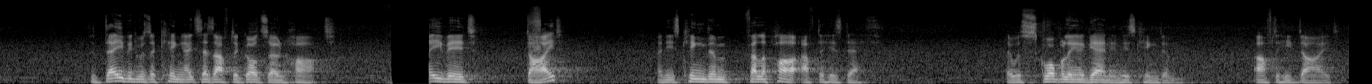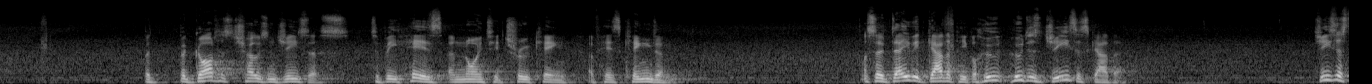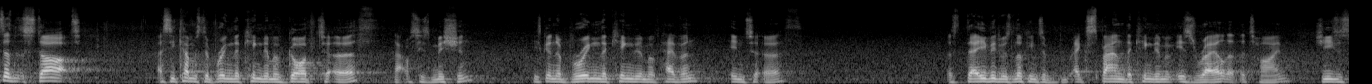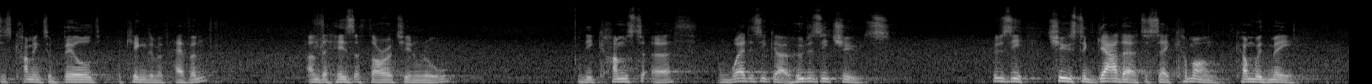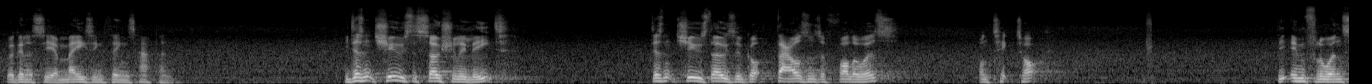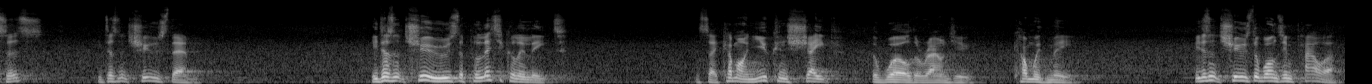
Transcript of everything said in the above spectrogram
So, David was a king, it says, after God's own heart. David died, and his kingdom fell apart after his death. there was squabbling again in his kingdom after he died. But, but God has chosen Jesus to be his anointed true king of his kingdom. And so David gathered people. Who, who does Jesus gather? Jesus doesn't start as he comes to bring the kingdom of God to earth. That was his mission. He's going to bring the kingdom of heaven into earth. As David was looking to expand the kingdom of Israel at the time, Jesus is coming to build the kingdom of heaven under his authority and rule. And he comes to earth. And where does he go? Who does he choose? Who does he choose to gather to say, Come on, come with me? We're going to see amazing things happen. He doesn't choose the social elite, he doesn't choose those who've got thousands of followers on TikTok, the influencers. He doesn't choose them. He doesn't choose the political elite and say, Come on, you can shape the world around you. Come with me. He doesn't choose the ones in power.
